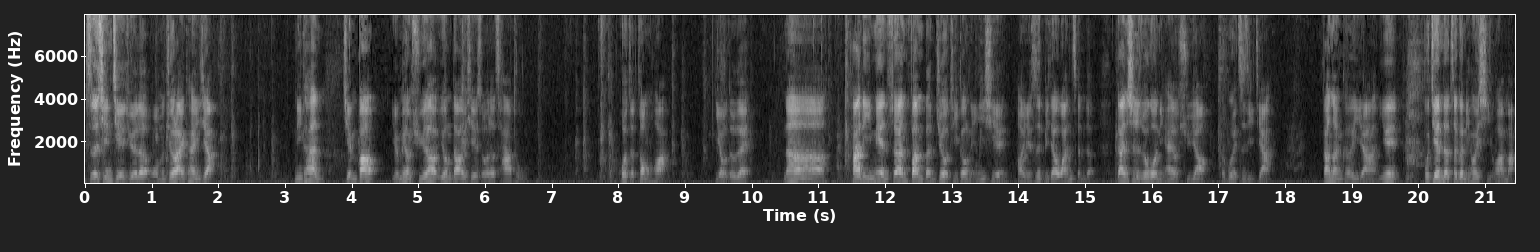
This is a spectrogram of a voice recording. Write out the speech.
自行解决了，我们就来看一下。你看简报有没有需要用到一些所谓的插图或者动画？有，对不对？那它里面虽然范本就有提供你一些，好，也是比较完整的。但是如果你还有需要，可不可以自己加？当然可以啊，因为不见得这个你会喜欢嘛。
